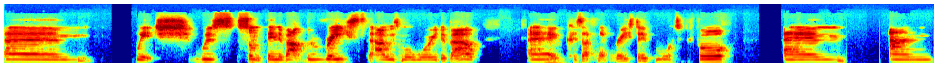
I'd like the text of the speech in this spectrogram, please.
um, which was something about the race that I was more worried about because uh, mm. I've never raced open water before, um, and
